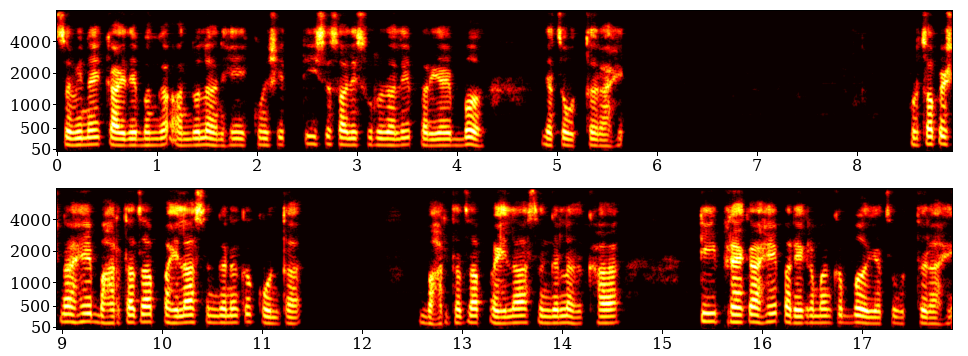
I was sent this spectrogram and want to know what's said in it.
सविनय कायदेभंग आंदोलन हे एकोणीसशे तीस साली सुरू झाले. पर्याय ब याचं उत्तर आहे. पुढचा प्रश्न आहे भारताचा पहिला संगणक कोणता? भारताचा पहिला संगणक हा टी फ्रॅक आहे पर्याय क्रमांक ब याचं उत्तर आहे.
